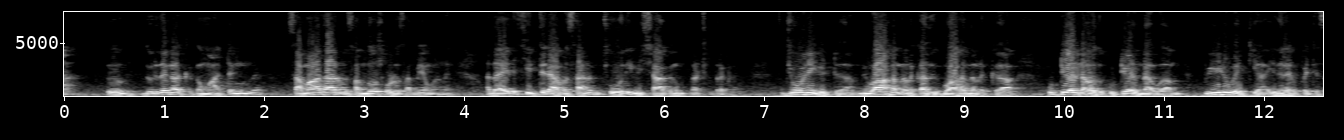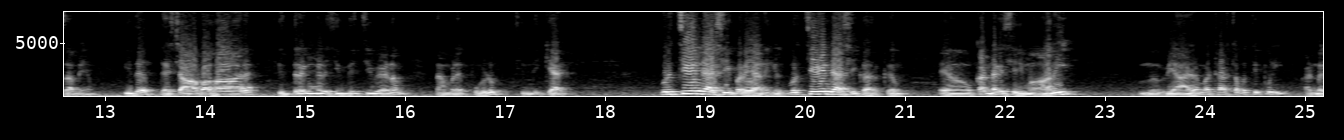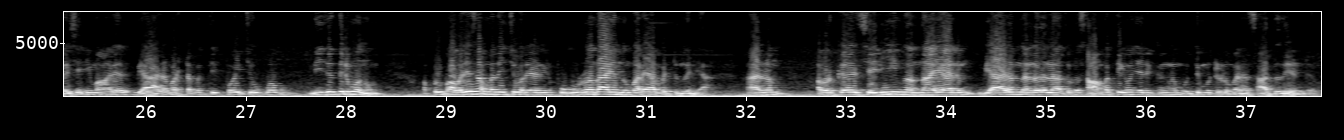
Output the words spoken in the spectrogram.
ദുരിതങ്ങൾക്കൊക്കെ മാറ്റങ്ങൾ സമാധാനവും സന്തോഷമുള്ള സമയമാണ്. അതായത് ചിത്തിര അവസാനം ചോതി വിശാഖം നക്ഷത്രക്കാർ. ജോലി കിട്ടുക വിവാഹം നടക്കാതെ വിവാഹം നടക്കുക കുട്ടികളുണ്ടാവാതെ കുട്ടികളുണ്ടാവുക വീട് വയ്ക്കുക ഇതിനൊക്കെ പറ്റിയ സമയം. ഇത് ദശാപഹാര ചിത്രങ്ങൾ ചിന്തിച്ച് വേണം നമ്മളെപ്പോഴും ചിന്തിക്കാൻ. വൃശ്ചിക രാശി പറയുകയാണെങ്കിൽ വൃശ്ചിക രാശിക്കാർക്ക് കണ്ടകശ്ശേരി മാറി വ്യാഴം അഷ്ടമത്തിൽ പോയി. കണ്ടകശ്ശേരി മാറിയാൽ വ്യാഴം അഷ്ടമത്തിൽ പോയി ചൊവ്വ നീചത്തിനും വന്നു. അപ്പോൾ അവരെ സംബന്ധിച്ച് പറയുകയാണെങ്കിൽ പൂർണത എന്നും പറയാൻ പറ്റുന്നില്ല. കാരണം അവർക്ക് ശനി നന്നായാലും വ്യാഴം നല്ലതല്ലാത്തതുകൊണ്ട് സാമ്പത്തിക ഞെരുക്കങ്ങളും ബുദ്ധിമുട്ടുകളും വരാൻ സാധ്യതയുണ്ട്.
